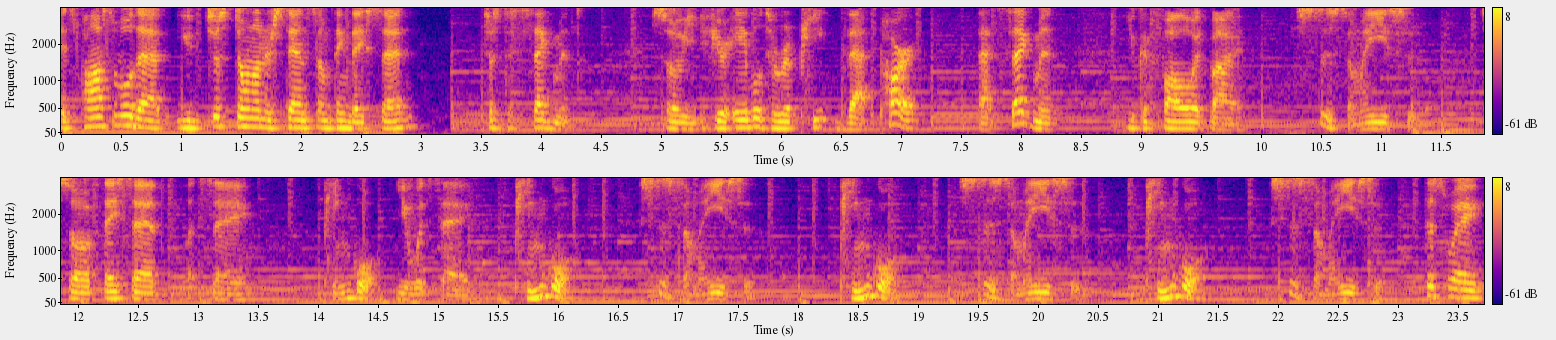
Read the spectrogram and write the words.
It's possible that you just don't understand something they said, just a segment. So if you're able to repeat that part, that segment, you could follow it by 是什么意思? So if they said, let's say, 苹果, you would say 苹果是什么意思?苹果是什么意思?苹果是什么意思? This way,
